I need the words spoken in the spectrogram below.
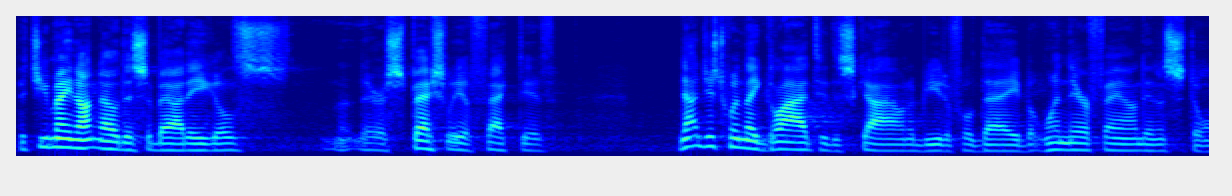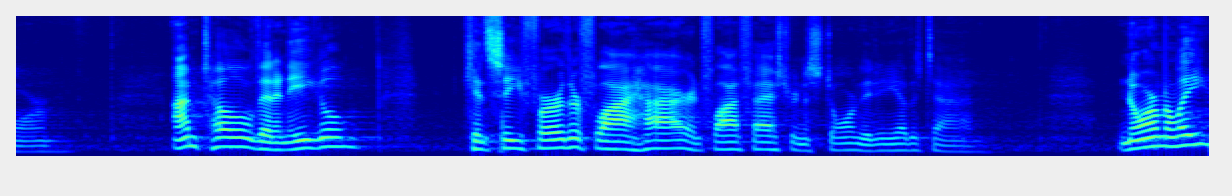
But you may not know this about eagles. They're especially effective, not just when they glide through the sky on a beautiful day, but when they're found in a storm. I'm told that an eagle can see further, fly higher, and fly faster in a storm than any other time. Normally,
